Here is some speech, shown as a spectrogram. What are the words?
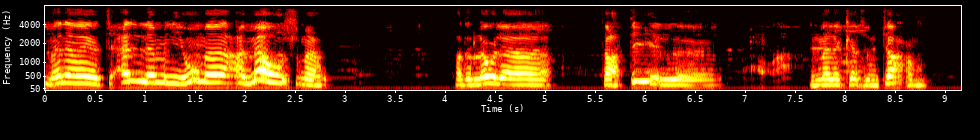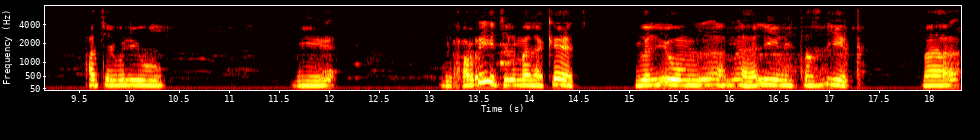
من يتألم اليوم ما هو اسمه. خاطر لولا تعطيه الملكات نتاعهم حتى يوليو بحرية الملكات يوليو مؤهلين لتصديق ما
